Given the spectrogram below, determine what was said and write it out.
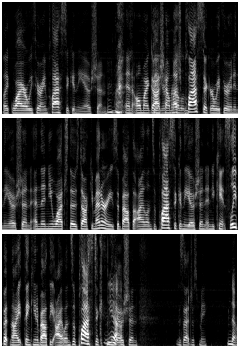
like why are we throwing plastic in the ocean and oh my gosh how much plastic are we throwing in the ocean and then you watch those documentaries about the islands of plastic in the ocean and you can't sleep at night thinking about the islands of plastic in Yeah. the ocean is that just me No.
